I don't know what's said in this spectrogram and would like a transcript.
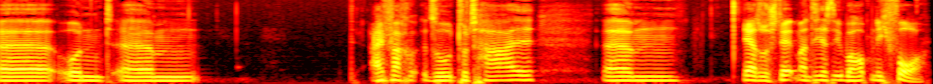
Äh, und ähm, einfach so total, ähm, ja, so stellt man sich das überhaupt nicht vor.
